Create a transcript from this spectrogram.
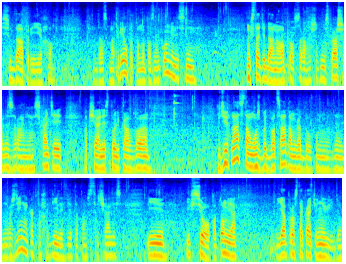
сюда приехал. Тогда смотрел, потом мы познакомились с ней. Ну, кстати, да, на вопрос сразу, чтобы не спрашивали заранее. С Катей общались только в в 19 может быть, 20 году, помню, в день, рождения как-то ходили, где-то там встречались. И, и все. Потом я, я просто Катю не видел.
